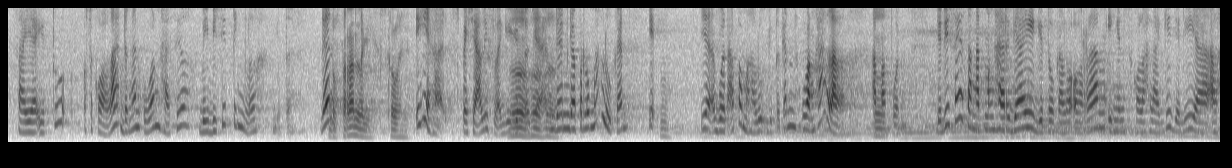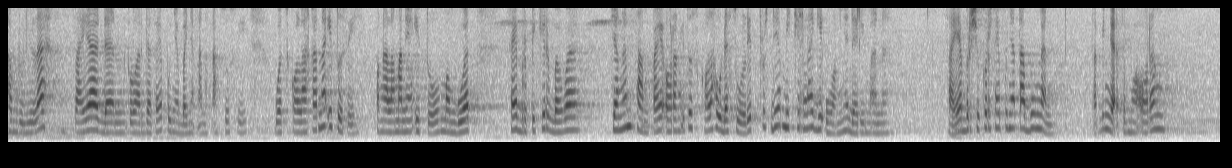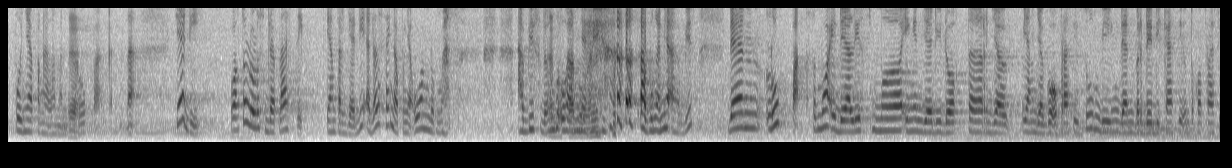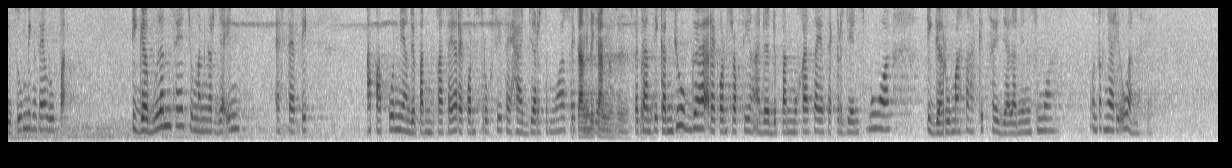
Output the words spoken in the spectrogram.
saya itu sekolah dengan uang hasil babysitting loh gitu. Dan Dokteran lagi sekolahnya. Iya, spesialis lagi gitu kan. Dan nggak perlu malu kan. Ya, ya buat apa malu gitu kan uang halal apa pun. Jadi saya sangat menghargai gitu kalau orang ingin sekolah lagi. Jadi ya alhamdulillah saya dan keluarga saya punya banyak anak asuh sih buat sekolah karena itu sih pengalaman yang itu membuat saya berpikir bahwa jangan sampai orang itu sekolah udah sulit terus dia mikir lagi uangnya dari mana. Saya bersyukur saya punya tabungan, tapi nggak semua orang punya pengalaman Ya. serupa kan. Nah, jadi waktu lulus bedah plastik yang terjadi adalah saya nggak punya uang dong mas, habis dong Tab- uangnya, tabungannya. tabungannya habis dan lupa semua idealisme ingin jadi dokter yang jago operasi sumbing dan berdedikasi untuk operasi sumbing saya lupa. Tiga bulan saya cuman ngerjain estetik apa pun yang depan muka saya rekonstruksi saya hajar semua saya Kecantikan kerja. kecantikan juga rekonstruksi yang ada depan muka saya saya kerjain semua tiga rumah sakit saya jalanin semua untuk nyari uang sih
